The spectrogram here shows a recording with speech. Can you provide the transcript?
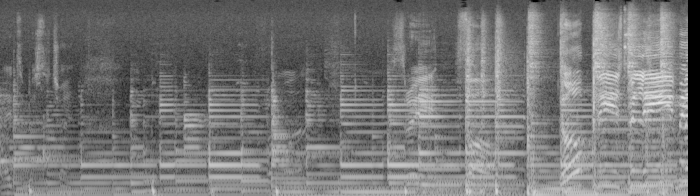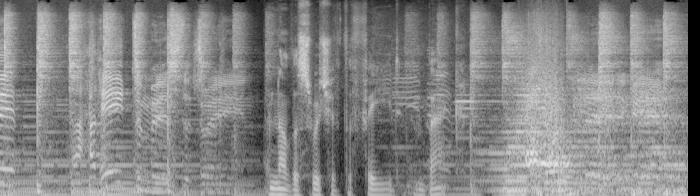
Hate to miss I hate to miss the train. Another switch of the feed and back. Oh yeah.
